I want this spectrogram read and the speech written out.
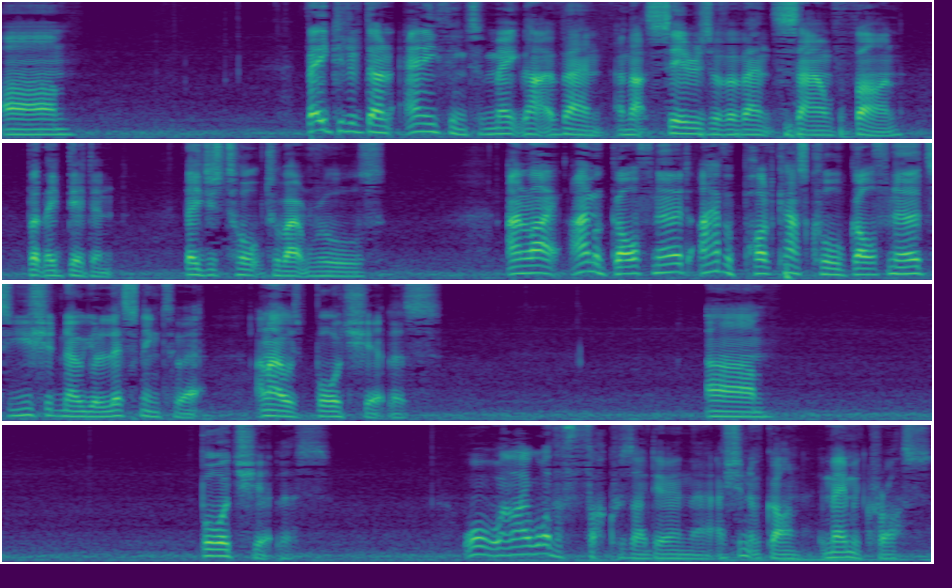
Um, they could have done anything to make that event and that series of events sound fun, but they didn't. They just talked about rules and like, I'm a golf nerd. I have a podcast called Golf Nerds. You should know you're listening to it. And I was bored shitless. Um, bored shitless. Like, what the fuck was I doing there? I shouldn't have gone. It made me cross.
